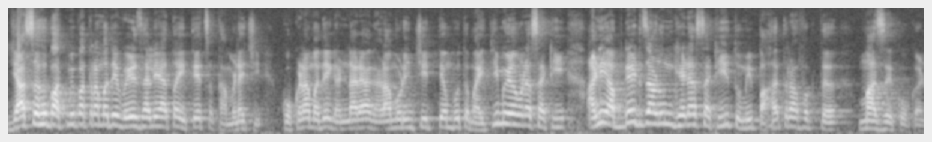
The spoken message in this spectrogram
यासह बातमीपत्रामध्ये वेळ झाली आता इथेच थांबण्याची. कोकणामध्ये घडणाऱ्या घडामोडींची इत्यंभूत माहिती मिळवण्यासाठी आणि अपडेट जाणून घेण्यासाठी तुम्ही पाहत राहा फक्त माझे कोकण.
